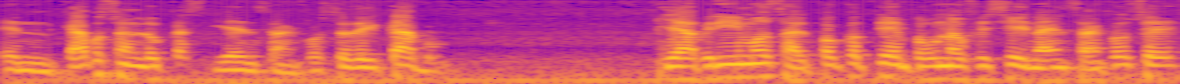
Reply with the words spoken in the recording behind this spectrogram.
en Cabo San Lucas y en San José del Cabo. Y abrimos al poco tiempo una oficina en San José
